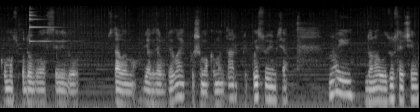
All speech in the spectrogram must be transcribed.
Кому сподобалось це відео, ставимо, як завжди, лайк, пишемо коментар, підписуємося. Ну і до нових зустрічей.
